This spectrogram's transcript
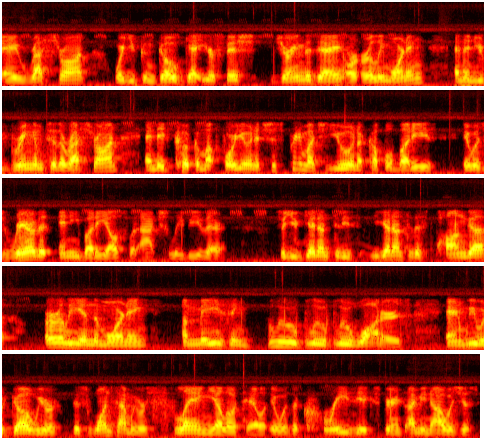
a restaurant where you can go get your fish during the day or early morning and then you bring them to the restaurant and they'd cook them up for you and it's just pretty much you and a couple buddies. It was rare that anybody else would actually be there. So you get onto these you get onto this ponga early in the morning amazing blue blue blue waters. And we would go we were this one time we were slaying yellowtail. It was a crazy experience. I mean i was just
